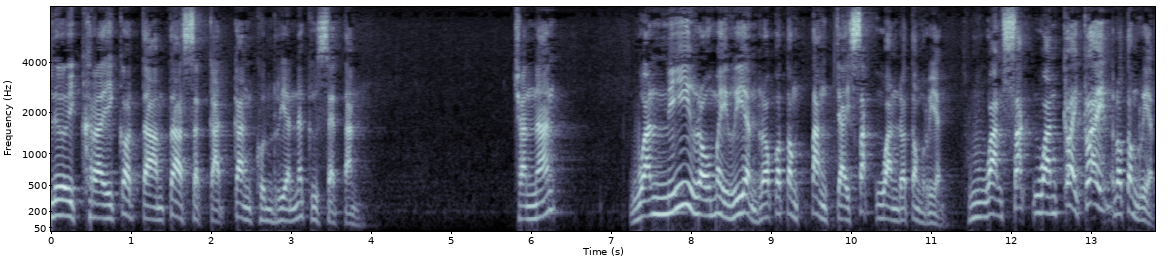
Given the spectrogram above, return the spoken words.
เลยใครก็ตามต้าสกัดกั้นคนเรียนนั่นคือแซตัน ฉะนั้นวันนี้เราไม่เรียนเราก็ต้องตั้งใจสักวันเราต้องเรียน วันสักวันใกล้ๆเราต้องเรียน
